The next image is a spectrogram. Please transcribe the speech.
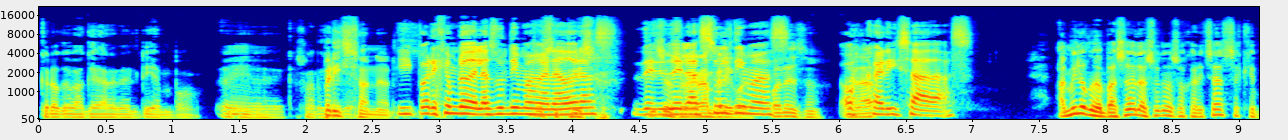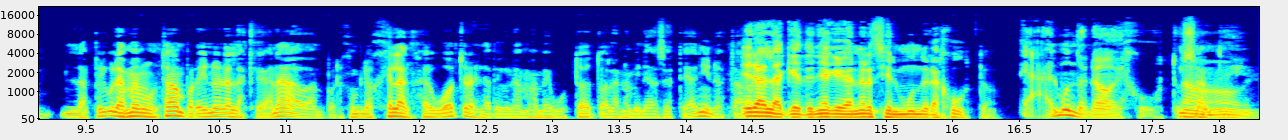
creo que va a quedar en el tiempo. eh, que Prisoner. Y por ejemplo, de las últimas No sé, ganadoras, Prison. de, las últimas. Oscarizadas. A mí lo que me pasó de las últimas Oscarizadas es que las películas más me gustaban por ahí no eran las que ganaban. Por ejemplo, Hell and High Water es la película que más me gustó de todas las nominadas este año y no estaba. Era la que tenía que ganar si el mundo era justo. Ya, el mundo no es justo. No, Santi.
